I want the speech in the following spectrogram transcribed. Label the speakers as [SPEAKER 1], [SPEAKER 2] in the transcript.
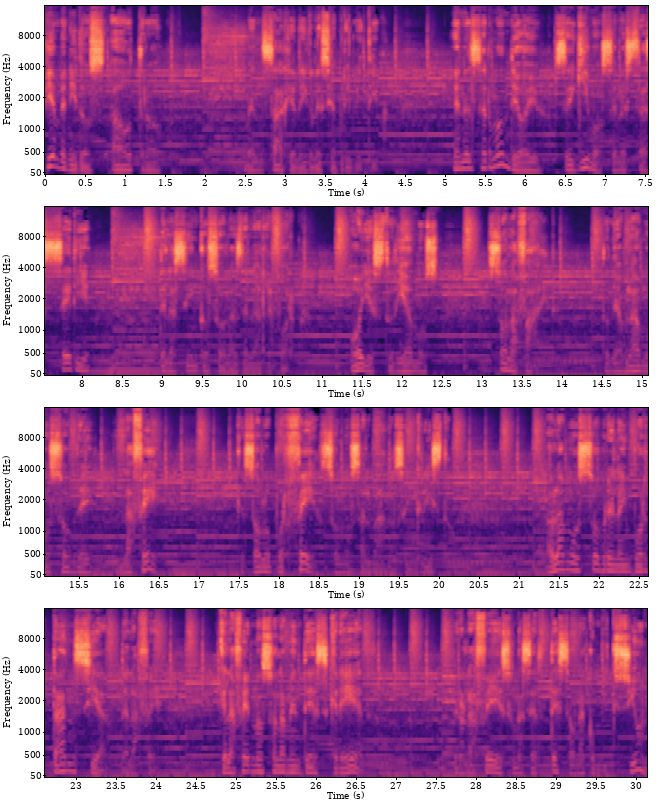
[SPEAKER 1] Bienvenidos a otro mensaje de Iglesia Primitiva. En el sermón de hoy seguimos en nuestra serie de las cinco solas de la Reforma. Hoy estudiamos Sola Fide, donde hablamos sobre la fe, que solo por fe somos salvados en Cristo. Hablamos sobre la importancia de la fe, que la fe no solamente es creer, pero la fe es una certeza, una convicción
